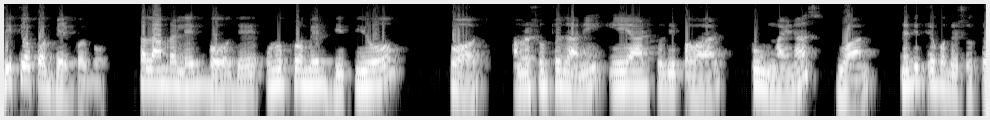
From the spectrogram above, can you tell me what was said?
দ্বিতীয় পদ বের করব। তাহলে আমরা লিখব যে অনুক্রমের দ্বিতীয় পদ, আমরা সূত্র জানি a r to the power two minus one দ্বিতীয় পদের সূত্র।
